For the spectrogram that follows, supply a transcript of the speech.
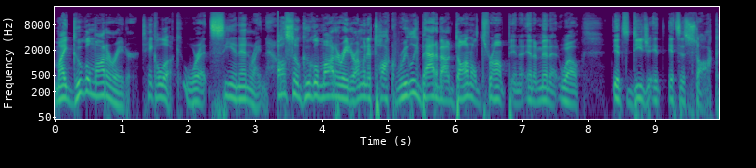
my Google moderator. Take a look. We're at CNN right now. Also, Google moderator. I'm going to talk really bad about Donald Trump in a, in a minute. Well, it's DJ. It, it's his stock.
